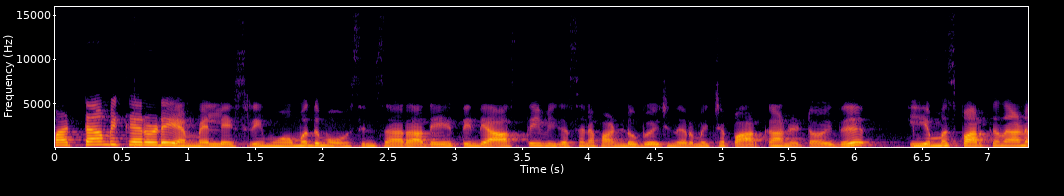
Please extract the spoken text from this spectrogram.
പട്ടാമ്പിക്കാരുടെ M L A Shri Muhammad Mohsin sir അദ്ദേഹത്തിന്റെ ആസ്തി വികസന ഫണ്ട് ഉപയോഗിച്ച് നിർമ്മിച്ച പാർക്കാണ് കേട്ടോ ഇത്. ഇ എം എസ് പാർക്ക് എന്നാണ്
